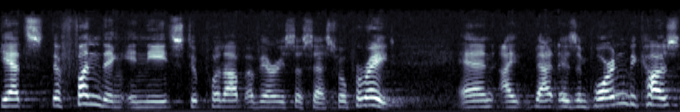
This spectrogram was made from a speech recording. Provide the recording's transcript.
gets the funding it needs to put up a very successful parade. And I, that is important because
